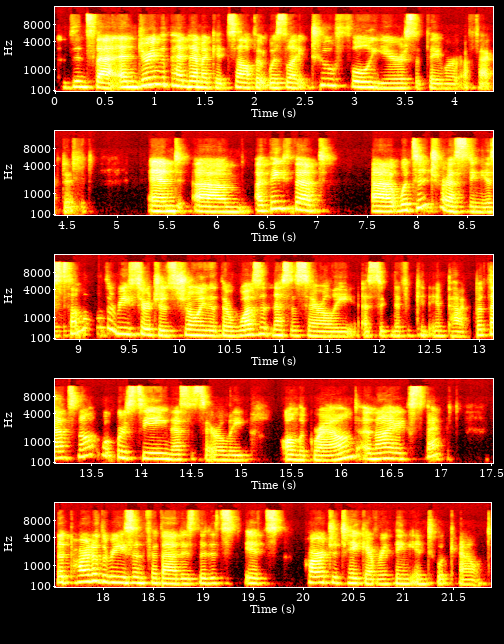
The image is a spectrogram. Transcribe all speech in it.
Since that, and during the pandemic itself, it was like two full years that they were affected. And um, I think that uh, what's interesting is some of the research is showing that there wasn't necessarily a significant impact, but that's not what we're seeing necessarily on the ground. And I expect that part of the reason for that is that it's it's hard to take everything into account.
